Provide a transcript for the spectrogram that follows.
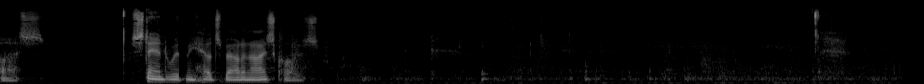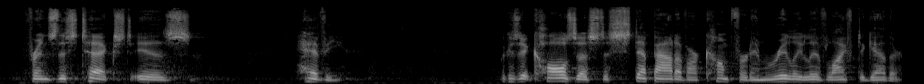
us. Stand with me, heads bowed and eyes closed. Friends, this text is heavy because it calls us to step out of our comfort and really live life together.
